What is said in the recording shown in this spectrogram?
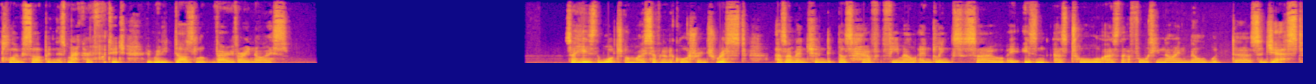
close up in this macro footage, it really does look very, very nice. So here's the watch on my seven and a quarter inch wrist. As I mentioned, it does have female end links, so it isn't as tall as that 49 mil would uh, suggest.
